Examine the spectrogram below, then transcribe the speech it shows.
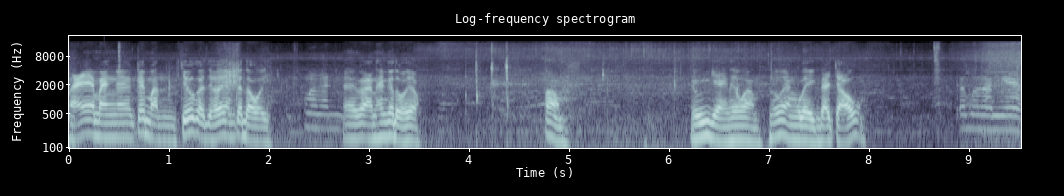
Nãy em ăn cái mình trước rồi thử em cái đùi ơn anh có anh thấy cái đùi không? Không? Nướng vàng theo không? Nướng ăn liền tại chỗ cảm ơn anh nha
